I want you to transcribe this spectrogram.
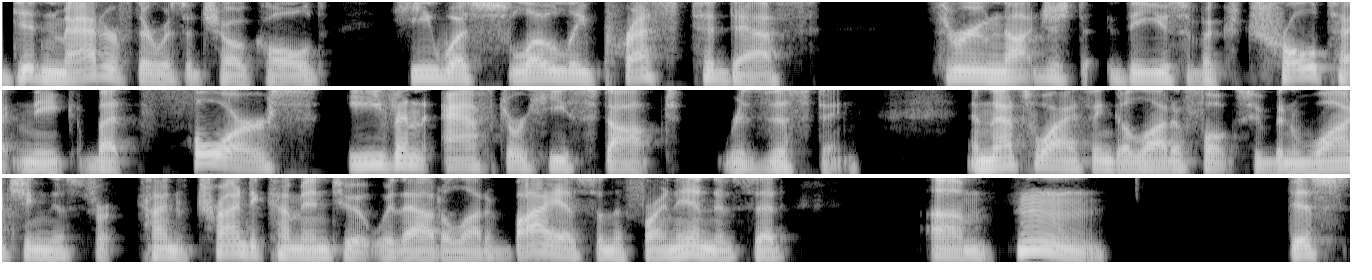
didn't matter if there was a chokehold he was slowly pressed to death through not just the use of a control technique, but force even after he stopped resisting. And that's why I think a lot of folks who've been watching this for kind of trying to come into it without a lot of bias on the front end have said, um, hmm, this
